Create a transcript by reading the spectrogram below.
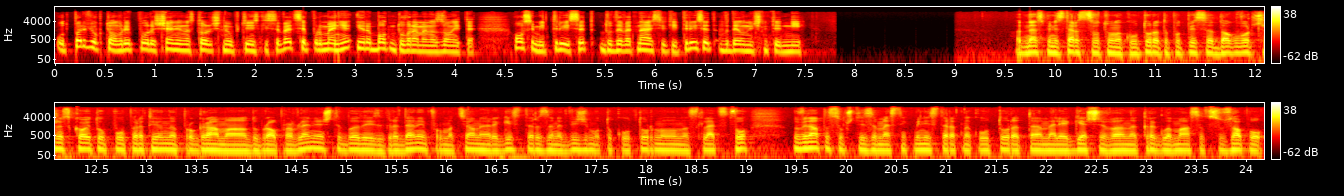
От 1 октомври по решение на столичния общински съвет се променя и работното време на зоните. 8.30 до 19.30 в делничните дни. Днес Министерството на културата подписа договор, чрез който по оперативна програма Добро управление ще бъде изграден информационен регистр за недвижимото културно наследство. Новината съобщи заместник министърът на културата Амелия Гешева на кръгла маса в Созопол.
